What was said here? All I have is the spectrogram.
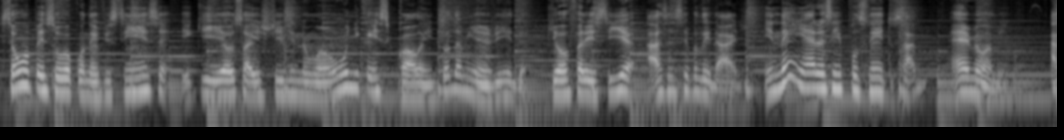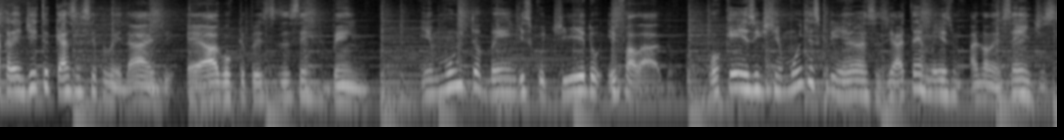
sou uma pessoa com deficiência e que eu só estive numa única escola em toda a minha vida que oferecia acessibilidade. E nem era 100%, sabe? É, meu amigo. Acredito que a acessibilidade é algo que precisa ser bem, e muito bem discutido e falado. Porque existem muitas crianças e até mesmo adolescentes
